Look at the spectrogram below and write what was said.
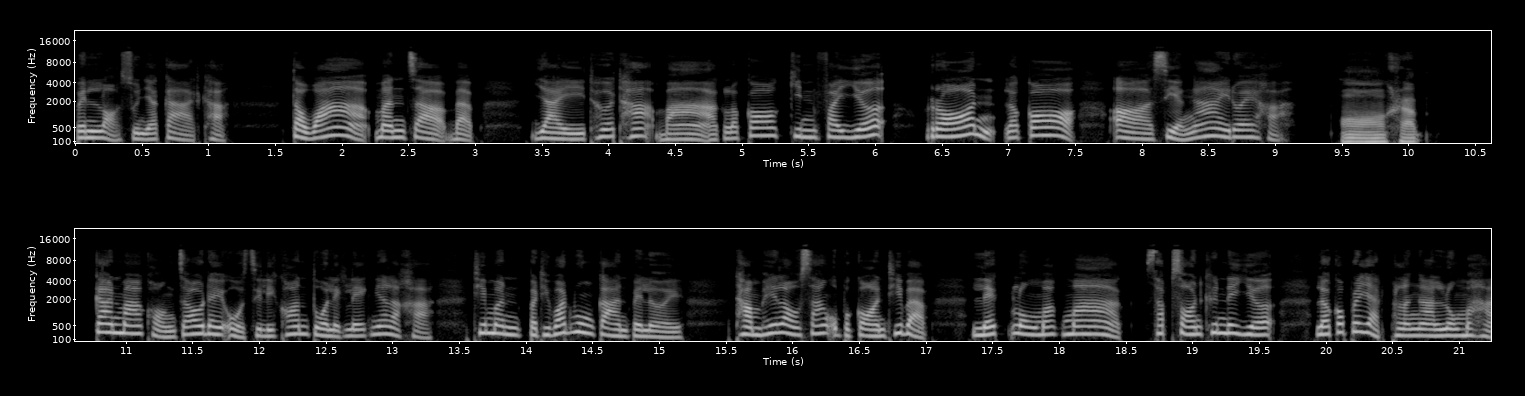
เป็นหลอดสุญญากาศค่ะ แต่ว่ามันจะแบบใหญ่เทอะทะมาก แล้วก็กินไฟเยอะร้อนแล้วก็เอ่อเสียง่ายด้วยค่ะ อ๋อครับ การมาของเจ้าไดโอดซิลิคอนตัวเล็กๆ เนี่ยแหละค่ะ ที่มันปฏิวัติวงการไปเลยทำให้เราสร้างอุปกรณ์ที่แบบเล็กลงมากๆ ซับซ้อนขึ้นได้เยอะ แล้วก็ประหยัดพลังงานลงมหา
